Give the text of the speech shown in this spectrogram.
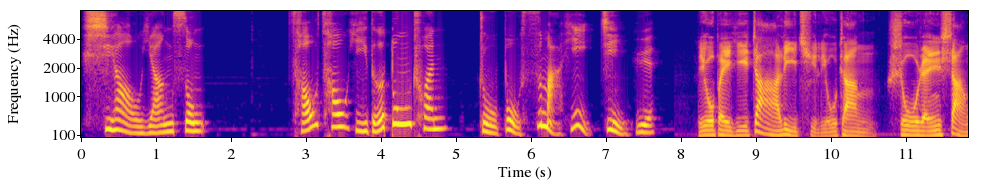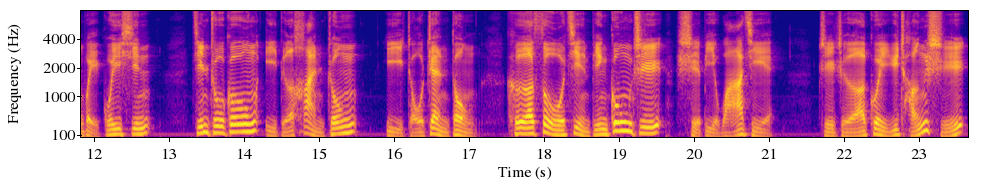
笑杨松。”曹操已得东川，主簿司马懿进曰。刘备以诈力取刘璋，蜀人尚未归心。今主公已得汉中，益州震动，可速进兵攻之，势必瓦解。智者贵于诚实，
